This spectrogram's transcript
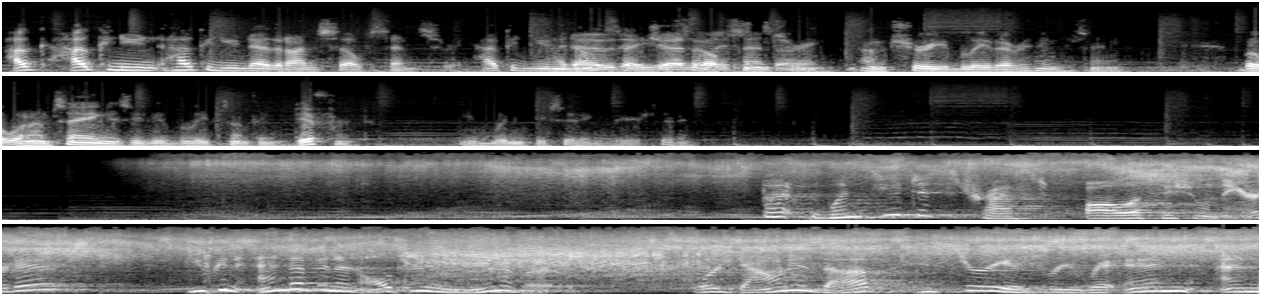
How, how, can, you, how can you know that I'm self censoring? How can you I know don't say that you're journalists are. self-censoring. I'm sure you believe everything you're saying. But what I'm saying is if you believe something different, you wouldn't be sitting where you're sitting. But once you distrust all official narratives, you can end up in an alternate universe where down is up, history is rewritten, and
